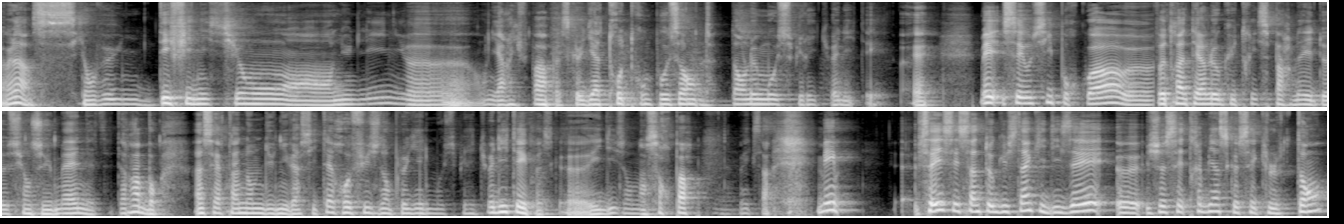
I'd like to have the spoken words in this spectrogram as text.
voilà, si on veut une définition en une ligne, on n'y arrive pas parce qu'il y a trop de composantes dans le mot spiritualité. Mais c'est aussi pourquoi euh, votre interlocutrice parlait de sciences humaines, etc. Bon, un certain nombre d'universitaires refusent d'employer le mot spiritualité parce qu'ils euh, disent on n'en sort pas avec ça. Mais vous savez, c'est Saint Augustin qui disait euh, je sais très bien ce que c'est que le temps,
